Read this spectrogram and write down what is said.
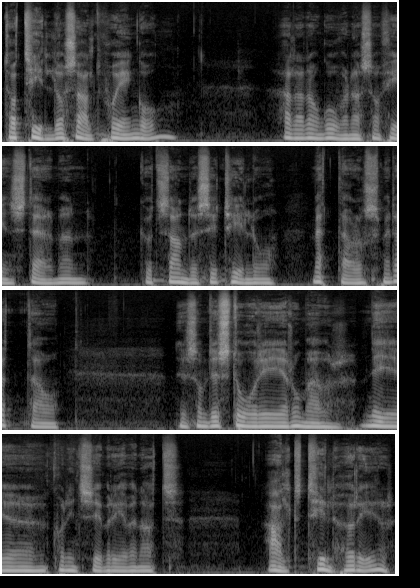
ta till oss allt på en gång. Alla de gåvorna som finns där men Guds ande ser till och mättar oss med detta. Och det som det står i Romar, i Korintierbreven att allt tillhör er.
